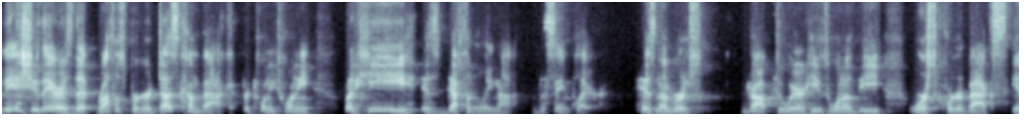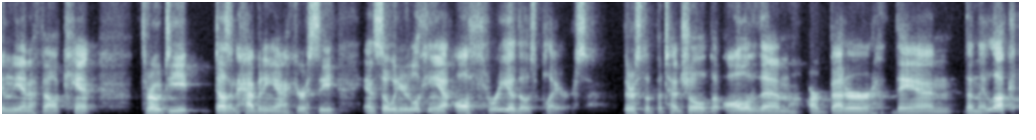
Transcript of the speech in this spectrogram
The issue there is that Roethlisberger does come back for 2020, but he is definitely not the same player. His numbers drop to where he's one of the worst quarterbacks in the NFL, can't throw deep, doesn't have any accuracy. And so when you're looking at all three of those players, there's the potential that all of them are better than than they look.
